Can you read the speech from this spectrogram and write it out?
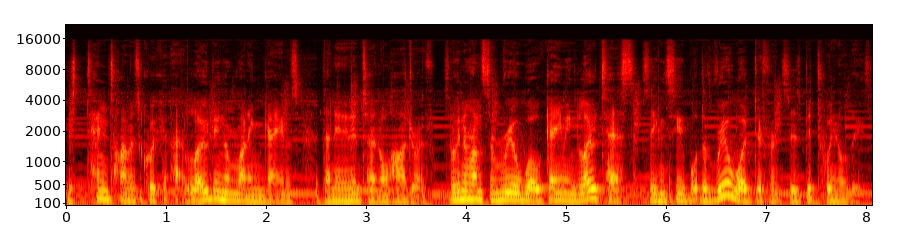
is 10 times quicker at loading and running games than in an internal hard drive. So we're going to run some real world gaming load tests so you can see what the real world difference is between all these.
